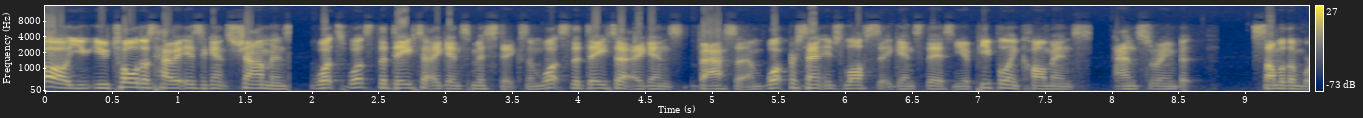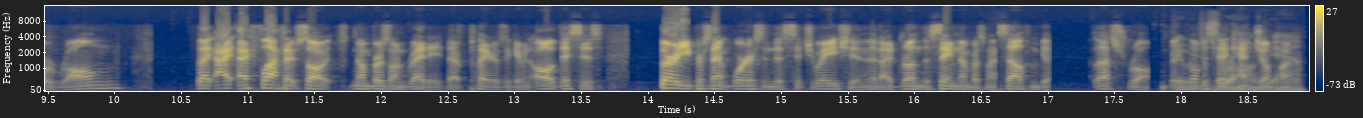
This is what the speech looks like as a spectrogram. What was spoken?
oh you, you told us how it is against shamans. What's what's the data against mystics? And what's the data against vasa? And what percentage lost it against this? And you have people in comments answering but some of them were wrong. Like i, I flat out saw numbers on reddit that players are giving oh this is 30% worse in this situation then i'd run the same numbers myself and be like that's wrong but They were just obviously i can't jump yeah. on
